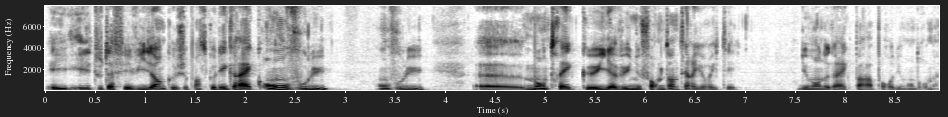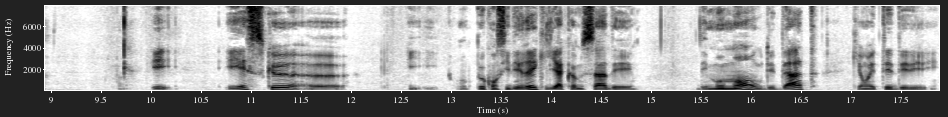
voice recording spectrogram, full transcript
Et il est tout à fait évident que je pense que les Grecs ont voulu, ont voulu montrer qu'il y avait une forme d'antériorité du monde grec par rapport au monde romain. Et, est-ce que on peut considérer qu'il y a comme ça des, moments ou des dates qui ont été des,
